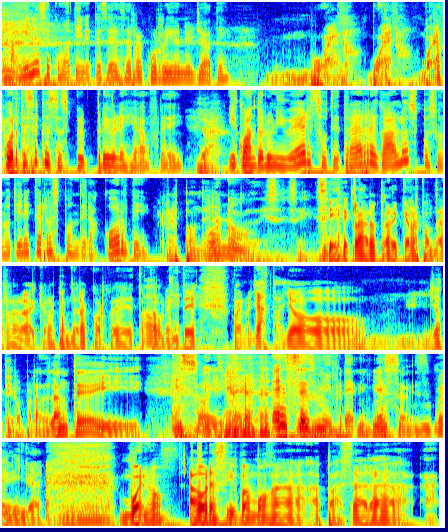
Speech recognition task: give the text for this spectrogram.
imagínese cómo tiene que ser ese recorrido en el yate. Bueno, bueno, bueno. Acuérdese que usted es pri- privilegiado, Freddy. Ya, Y cuando el universo te trae regalos, pues uno tiene que responder acorde. responder ¿O acorde, no? dice. Sí, sí, claro, claro, hay que responder, hay que responder acorde totalmente. Bueno, ya está, yo, yo tiro para adelante y... Eso y- es. Ese es mi Freddy. Eso es. Venga. Bueno, ahora sí vamos a, a pasar a, a-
